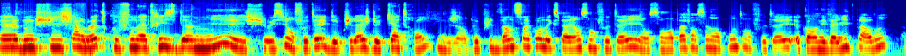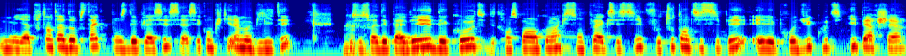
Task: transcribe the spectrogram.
Euh, donc, je suis Charlotte, cofondatrice d'Omni et je suis aussi en fauteuil depuis l'âge de 4 ans. J'ai un peu plus de 25 ans d'expérience en fauteuil et on s'en rend pas forcément compte en fauteuil, euh, quand on est valide, pardon. Mais il y a tout un tas d'obstacles pour se déplacer. C'est assez compliqué la mobilité. Que ce mmh. soit des pavés, des côtes, des transports en commun qui sont peu accessibles. Il faut tout anticiper et les produits coûtent hyper cher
